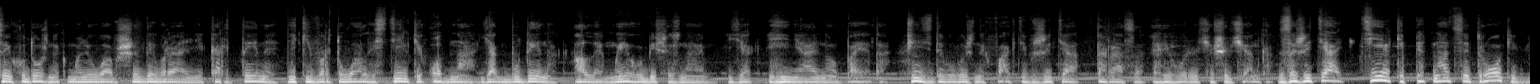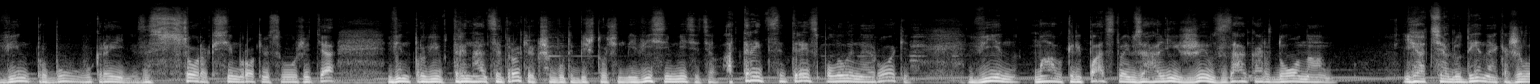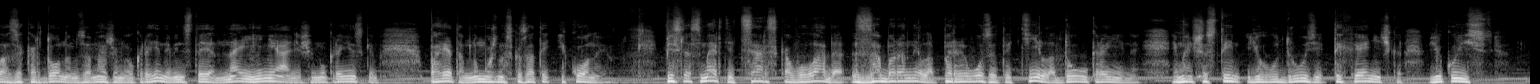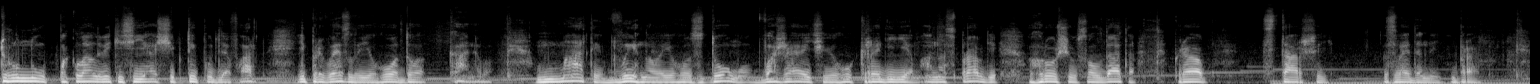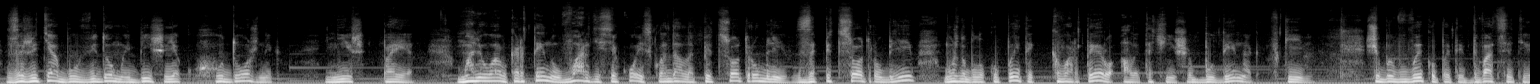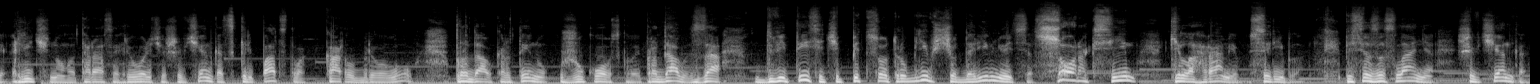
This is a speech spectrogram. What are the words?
Цей художник малював шедевральні картини, які вартували стільки одна, як будинок, але ми його більше знаємо як геніального поета. Шість дивовижних фактів життя Тараса Григорьовича Шевченка. За життя тільки 15 років він пробув в Україні. За 47 років свого життя він провів 13 років, якщо бути більш точним, і 8 місяців, а 33 з половиною роки він мав кріпацтво і взагалі жив за кордоном. І ця людина, яка жила за кордоном, за межами України, він стає найгеніальнішим українським поетом, ну можна сказати, іконою. Після смерті царська влада заборонила перевозити тіла до України. І менше з тим його друзі тихенечко в якусь труну поклали в якийсь ящик типу для фарт і привезли його до Канева. Мати вигнала його з дому, вважаючи його крадієм, а насправді гроші у солдата вкрав старший зведений брат. За життя був відомий більше як художник, ніж поет. Малював картину, вартість якої складала 500 рублів. За 500 рублів можна було купити квартиру, але точніше будинок в Києві. Щоб викупити 20-річного Тараса Григорьовича Шевченка з кріпацтва Карл Брюлов продав картину Жуковського і продав за 2500 рублів, що дорівнюється 47 кілограмів срібла. Після заслання Шевченка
